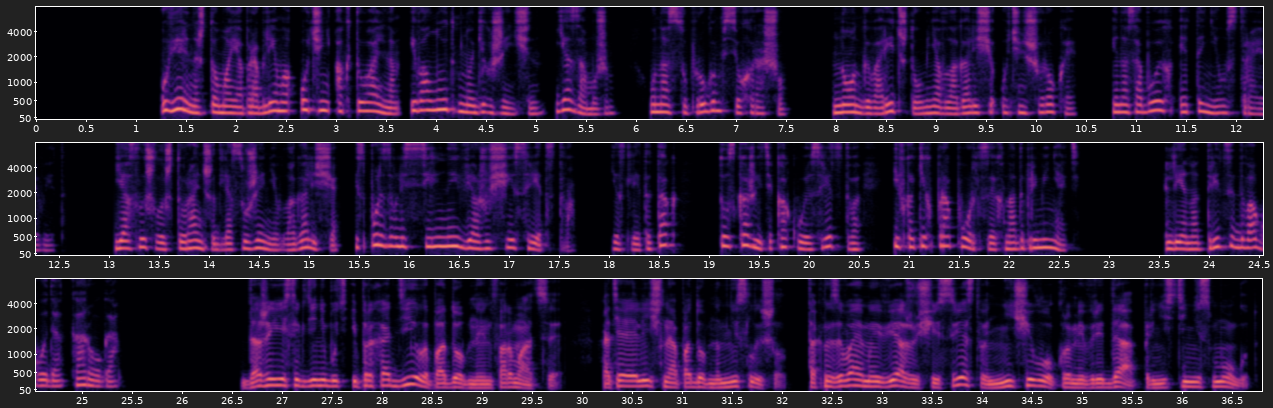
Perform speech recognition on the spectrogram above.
Уверена, что моя проблема очень актуальна и волнует многих женщин. Я замужем. У нас с супругом все хорошо. Но он говорит, что у меня влагалище очень широкое, и нас обоих это не устраивает. Я слышала, что раньше для сужения влагалища использовались сильные вяжущие средства. Если это так, то скажите, какое средство и в каких пропорциях надо применять. Лена, 32 года, Корога. Даже если где-нибудь и проходила подобная информация, хотя я лично о подобном не слышал. так называемые вяжущие средства ничего, кроме вреда, принести не смогут.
